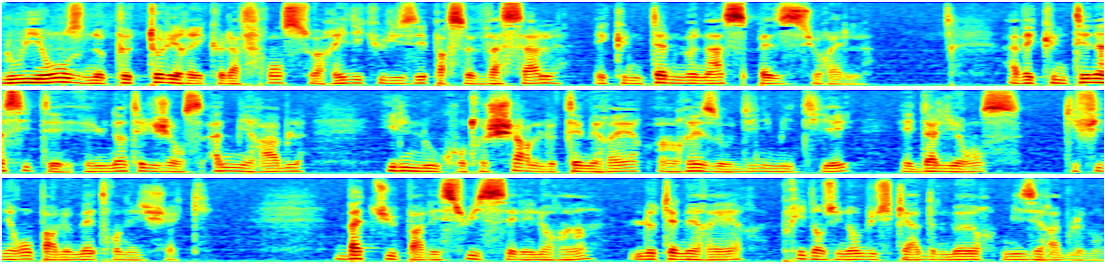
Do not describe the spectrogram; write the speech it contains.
Louis XI ne peut tolérer que la France soit ridiculisée par ce vassal et qu'une telle menace pèse sur elle. Avec une ténacité et une intelligence admirables, il noue contre Charles le Téméraire un réseau d'inimitiés et d'alliances qui finiront par le mettre en échec. Battu par les Suisses et les Lorrains, le téméraire, pris dans une embuscade, meurt misérablement.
